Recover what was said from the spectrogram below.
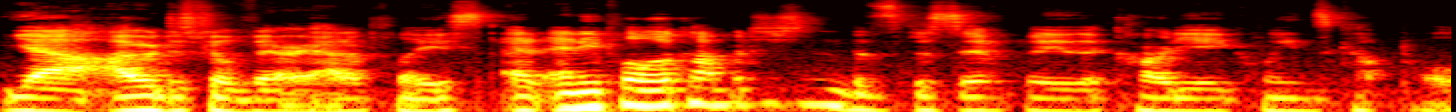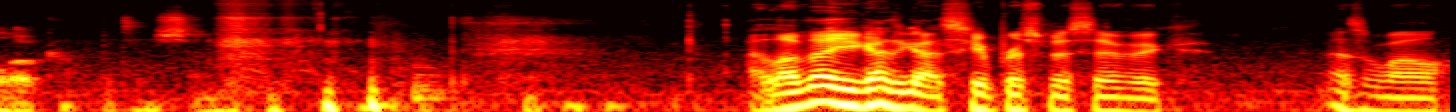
yeah, I would just feel very out of place at any polo competition, but specifically the Cartier Queens Cup polo competition. I love that you guys got super specific as well.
